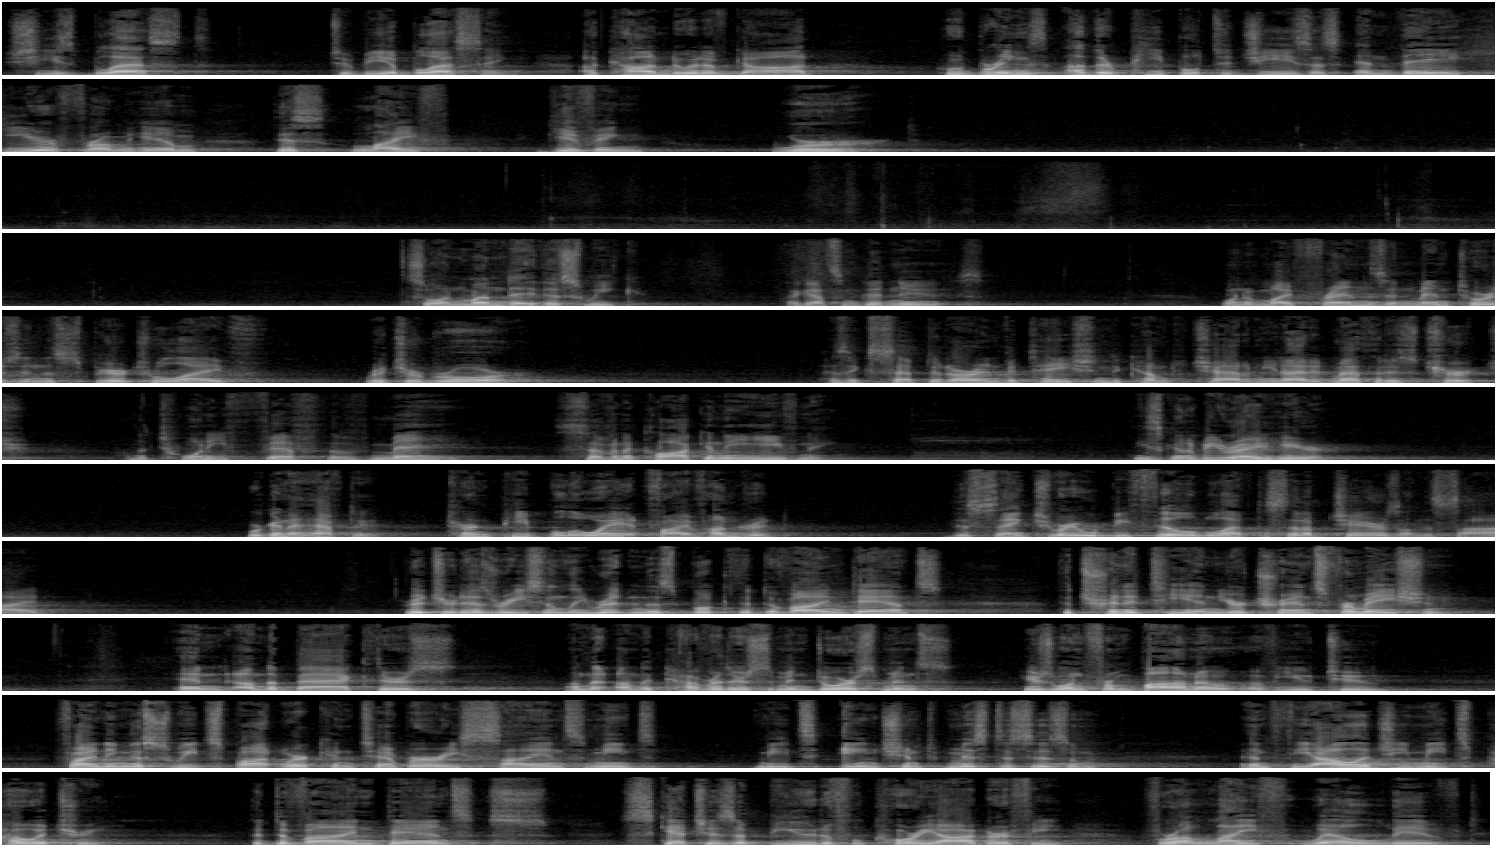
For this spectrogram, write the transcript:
She's blessed to be a blessing, a conduit of God who brings other people to Jesus, and they hear from him this life giving word. So on Monday this week, I got some good news. One of my friends and mentors in the spiritual life, Richard Rohr, has accepted our invitation to come to Chatham United Methodist Church on the 25th of May, 7 o'clock in the evening. He's going to be right here. We're going to have to turn people away at 500. This sanctuary will be filled. We'll have to set up chairs on the side. Richard has recently written this book, The Divine Dance The Trinity and Your Transformation. And on the back, there's, on the, on the cover, there's some endorsements. Here's one from Bono of U2 Finding the sweet spot where contemporary science meets, meets ancient mysticism and theology meets poetry. The Divine Dance sketches a beautiful choreography for a life well lived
